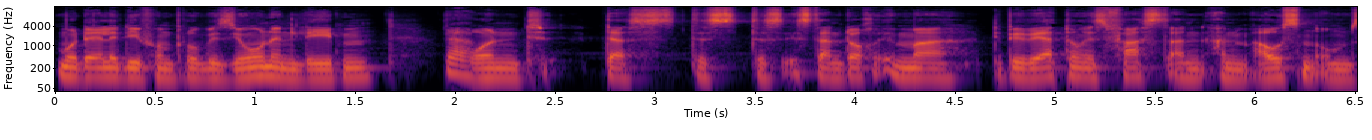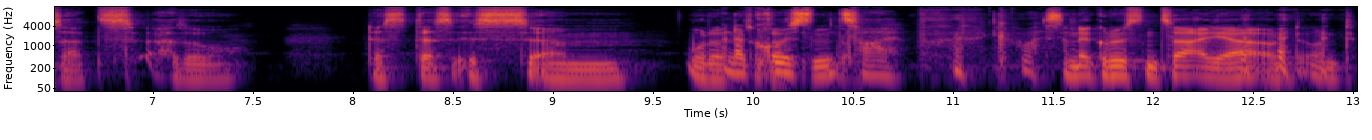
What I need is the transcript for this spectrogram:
Modelle, die von Provisionen leben. Ja. Und das, das, das ist dann doch immer, die Bewertung ist fast an, an Außenumsatz. Also das, das ist ähm, oder an der größten Zahl. an der größten Zahl, ja. Und, und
